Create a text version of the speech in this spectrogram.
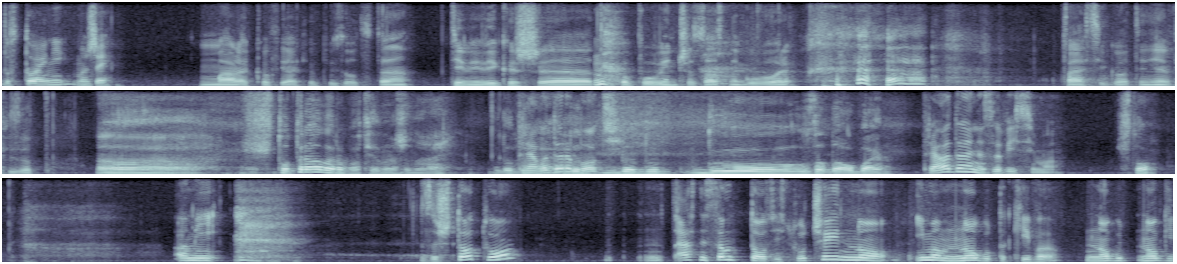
достойни мъже. Маля, какъв як епизод става. Ти ми викаш тук половин час, аз не говоря. Това е си готиния епизод. А, Що трябва да работи една жена, е? Да, Трябва да работи. Да, да, да, да задълбаем. Трябва да е независима. Що? Ами, защото аз не съм този случай, но има много такива, много, много,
